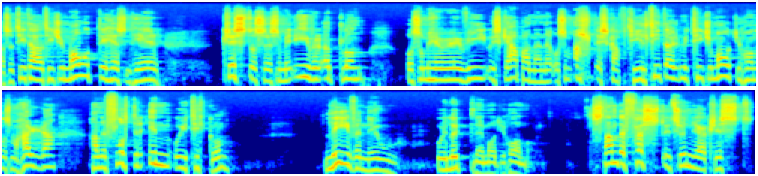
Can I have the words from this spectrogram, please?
Altså tid hava til mot i hesten her Kristus som er iver ødlån og som hever vi i skapanene og som alt er skapt til. Tid hava til mot i honom som herra. Han er flotter inn og i tikkene livet nu og i lyttene mot i honom. Stande først i trunja av Krist,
